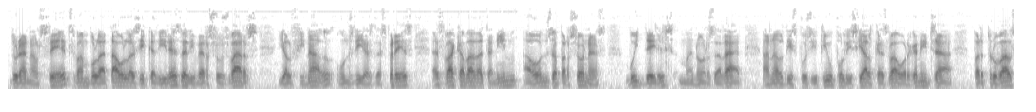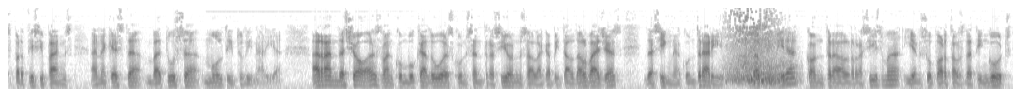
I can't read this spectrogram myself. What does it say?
Durant els fets van volar taules i cadires de diversos bars i al final, uns dies després, es va acabar detenint a 11 persones, 8 d'ells menors d'edat, en el dispositiu policial que es va organitzar per trobar els participants en aquesta batussa multitudinària. Arran d'això es van convocar dues concentracions a la capital del Bages de signe contrari. La primera contra el racisme i en suport als detinguts,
